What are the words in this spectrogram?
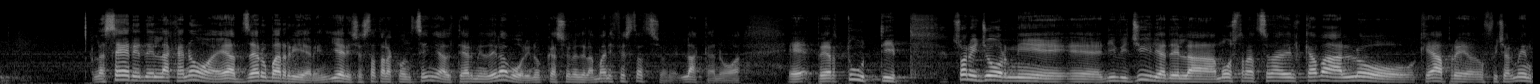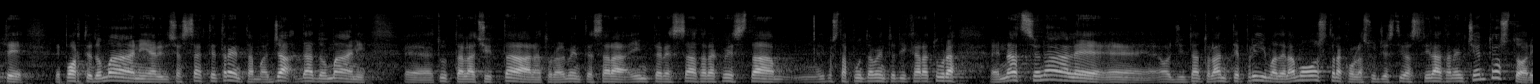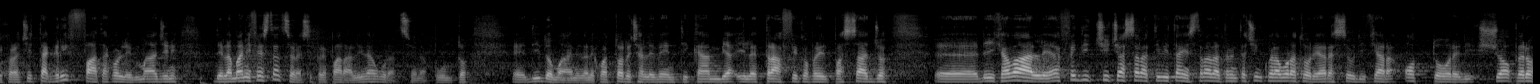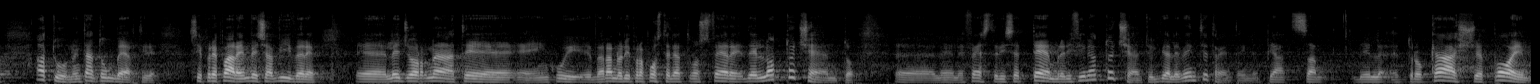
La serie della canoa è a zero barriere. Ieri c'è stata la consegna al termine dei lavori in occasione della manifestazione La canoa è per tutti. Sono i giorni eh, di vigilia della Mostra Nazionale del Cavallo che apre ufficialmente le porte domani alle 17.30 ma già da domani eh, tutta la città naturalmente sarà interessata da questa, di questo appuntamento di caratura eh, nazionale. Eh, oggi intanto l'anteprima della mostra con la suggestiva sfilata nel centro storico, la città griffata con le immagini della manifestazione si prepara all'inaugurazione appunto eh, di domani dalle 14 alle 20 cambia il traffico per il passaggio dei cavalli. FDC cessa l'attività in strada 35 lavoratori, RSU dichiara 8 ore di sciopero a turno. Intanto Umbertide si prepara invece a vivere eh, le giornate eh, in cui verranno riproposte le atmosfere dell'Ottocento, eh, le, le, feste di settembre di fine Ottocento, il via alle 20.30 in piazza del Trocasce. Poi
